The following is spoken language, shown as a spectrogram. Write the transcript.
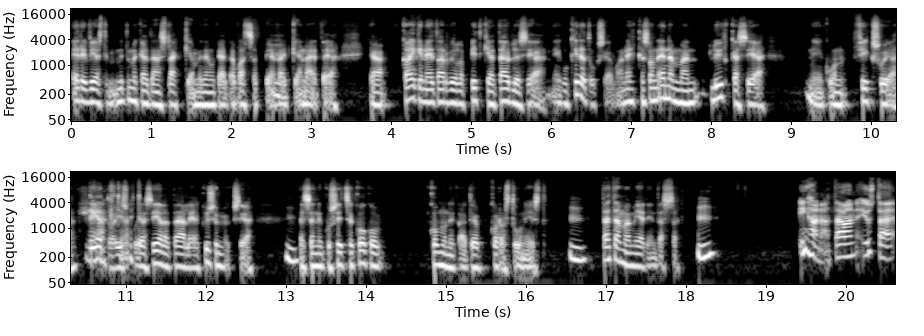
eri viestiä, miten me käytetään Slackia, miten me käytetään Whatsappia ja Mm. kaikkea näitä. Ja, ja kaiken ei tarvitse olla pitkiä täydellisiä niin kuin kirjoituksia, vaan ehkä se on enemmän lyhkäisiä, niin kuin fiksuja tietoiskuja siellä täällä ja kysymyksiä. Mm. Ja se, niin kuin sit se koko kommunikaatio korostuu niistä. Mm. Tätä mä mietin tässä. Mm. Ihana. Tämä on just tämä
